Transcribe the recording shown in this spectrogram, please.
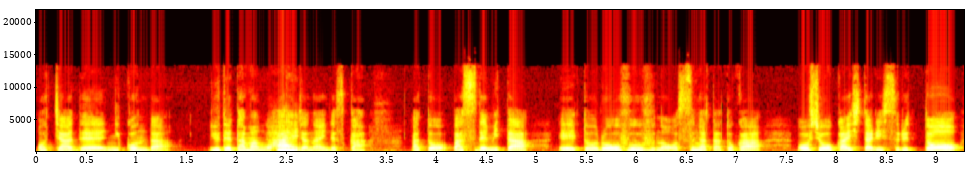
お茶で煮込んだゆで卵あるじゃないですか。あと、バスで見た、えっと、老夫婦の姿とかを紹介したりすると、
